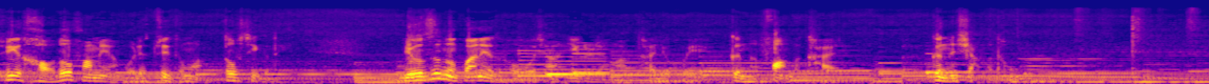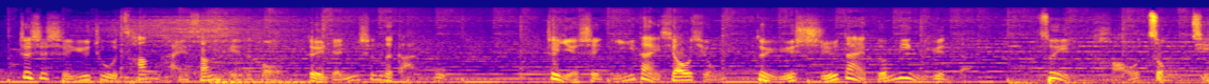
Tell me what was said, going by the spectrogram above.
所以好多方面，我觉得最终啊，都是一个零。有这种观念之后，我想一个人啊，他就会更能放得开，更能想得通。这是史玉柱沧海桑田后对人生的感悟，这也是一代枭雄对于时代和命运的最好总结。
